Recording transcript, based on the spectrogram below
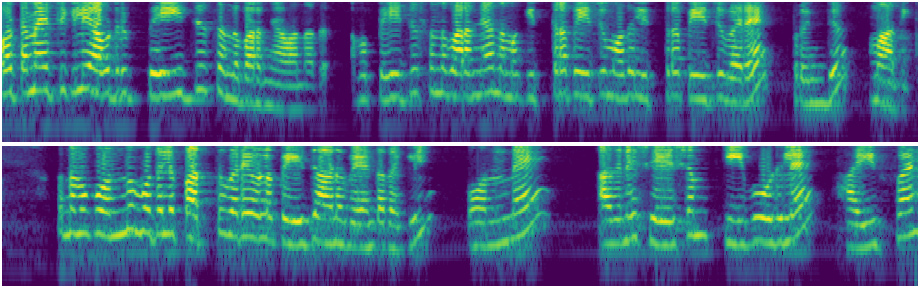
ഓട്ടോമാറ്റിക്കലി അവിടെ ഒരു പേജസ് എന്ന് പറഞ്ഞാ വന്നത്. അപ്പൊ പേജസ് എന്ന് പറഞ്ഞാൽ നമുക്ക് ഇത്ര പേജ് മുതൽ ഇത്ര പേജ് വരെ പ്രിന്റ് മതി. അപ്പൊ നമുക്ക് ഒന്ന് മുതൽ പത്ത് വരെയുള്ള പേജ് ആണ് വേണ്ടതെങ്കിൽ ഒന്ന് അതിനുശേഷം കീബോർഡിലെ ഹൈഫൺ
